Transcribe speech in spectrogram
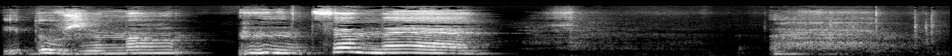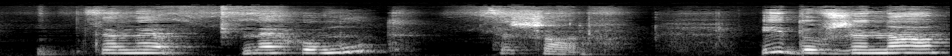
І довжина. Це не, це не, не хомут, це шарф. І довжина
